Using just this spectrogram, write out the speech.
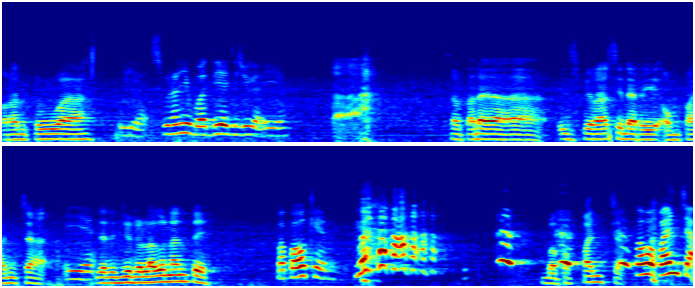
orang tua. iya, sebenarnya buat dia aja juga iya. Ah, ada inspirasi dari Om Panca. Iya. Jadi judul lagu nanti Bapak Okem, Bapak Panca. Bapak Panca,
